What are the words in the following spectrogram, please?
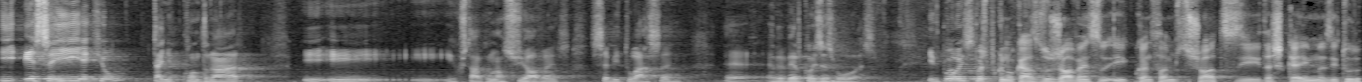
e esse aí é que eu tenho que condenar e, e, e gostava que os nossos jovens se habituassem eh, a beber coisas boas. E depois... Pois, porque no caso dos jovens, e quando falamos de shots e das queimas e tudo,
